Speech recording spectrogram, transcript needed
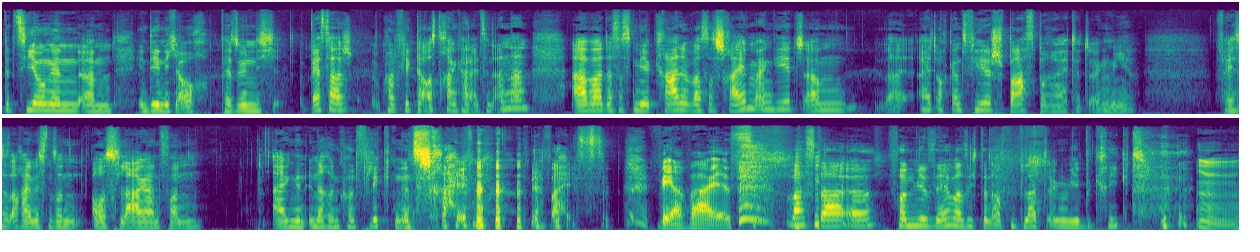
Beziehungen, ähm, in denen ich auch persönlich besser Konflikte austragen kann als in anderen, aber dass es mir gerade, was das Schreiben angeht, ähm, halt auch ganz viel Spaß bereitet irgendwie. Vielleicht ist es auch ein bisschen so ein Auslagern von eigenen inneren Konflikten ins Schreiben. Wer weiß. Wer weiß. Was da äh, von mir selber sich dann auf dem Blatt irgendwie bekriegt. mm.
